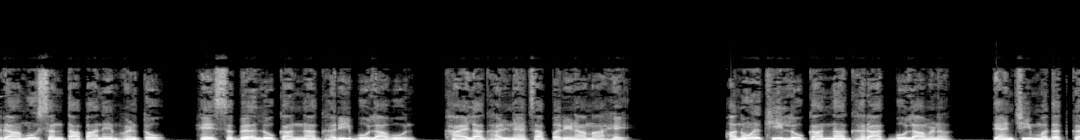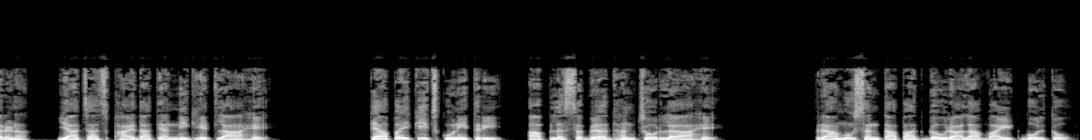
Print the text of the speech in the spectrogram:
रामू संतापाने म्हणतो हे सगळं लोकांना घरी बोलावून खायला घालण्याचा परिणाम आहे. अनोळखी लोकांना घरात बोलावणं त्यांची मदत करणं याचाच फायदा त्यांनी घेतला आहे. त्यापैकीच कुणीतरी आपलं सगळं धन चोरलं आहे. रामू संतापात गौराला वाईट बोलतो.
